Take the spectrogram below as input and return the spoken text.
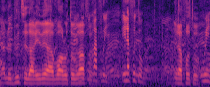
Là, le but, c'est d'arriver à avoir l'autographe L'autographe, oui. Et la photo, et la photo. oui.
